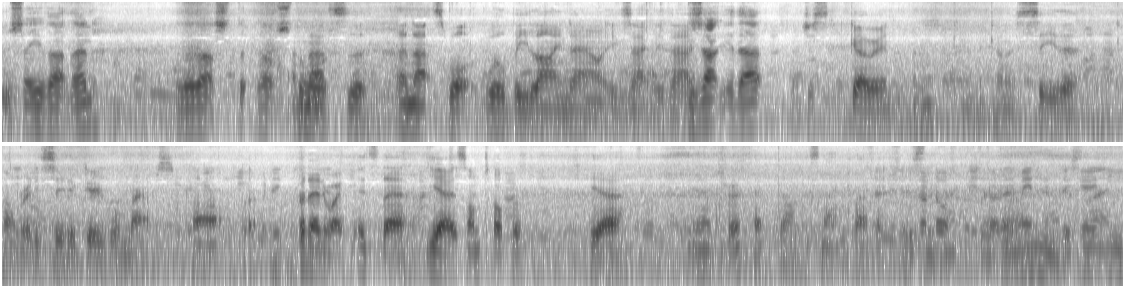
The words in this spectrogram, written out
can save that then, and then that's that's and that's the and that's what will be lined out exactly that. exactly that. Just go in and kind of see the can't really see the Google Maps part, but, but anyway, it's there. Yeah, it's on top of yeah. Yeah, terrific. God, isn't that clever? Isn't it?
